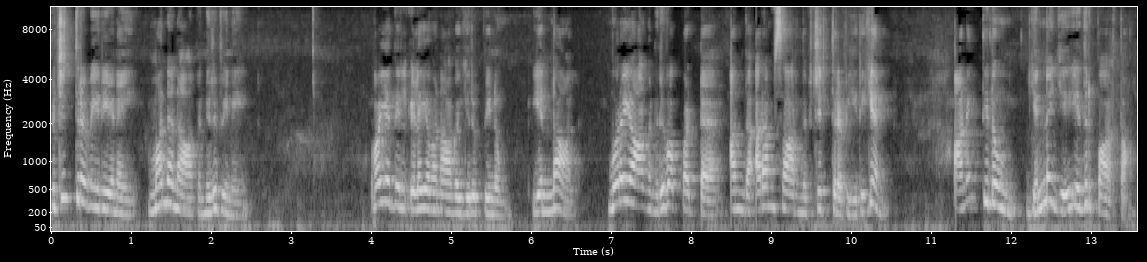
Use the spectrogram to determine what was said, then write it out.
விசித்திர வீரியனை மன்னனாக நிறுவினேன். வயதில் இளையவனாக இருப்பினும் என்னால் முறையாக நிறுவப்பட்ட அந்த அறம் சார்ந்த விசித்திர வீரியன் அனைத்திலும் என்னையே எதிர்பார்த்தான்.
